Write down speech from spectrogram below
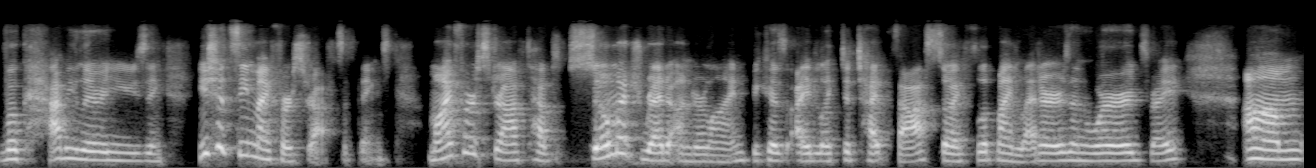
vocabulary you're using. You should see my first drafts of things. My first draft have so much red underlined because I like to type fast. So I flip my letters and words, right? Um,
